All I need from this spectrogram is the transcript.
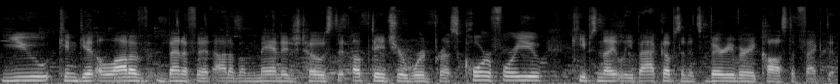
you can get a lot of benefit out of a managed host that updates your WordPress core for you, keeps nightly backups, and it's very, very cost effective.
